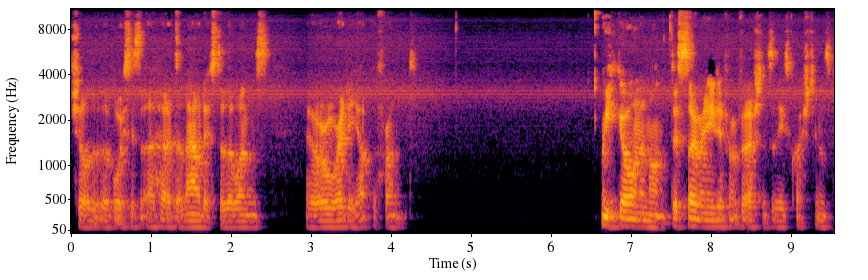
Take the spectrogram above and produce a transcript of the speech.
sure that the voices that are heard the loudest are the ones who are already up the front? We could go on and on. There's so many different versions of these questions.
